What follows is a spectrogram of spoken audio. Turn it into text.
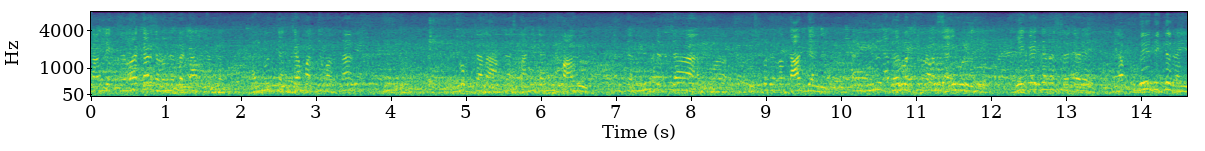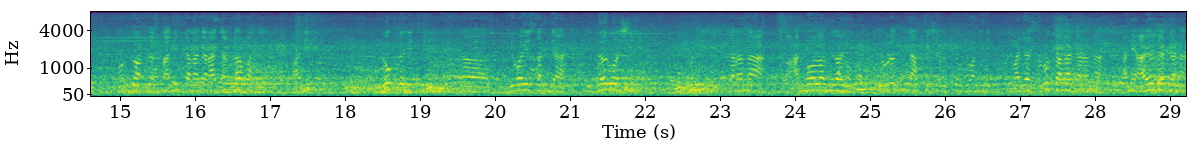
चांगले कलाकार घडवण्याचं काम करतात. आणि मग त्यांच्या माध्यमातून ही लोककला आपल्या स्थानिकांनी पाहावी आणि त्यांनी त्यांच्या पुष्पतेला दाद द्यावी. आणि म्हणूनच दरवर्षी याही वर्षी जे काही त्यांना सहकार्य आहे या पुढेही देखील राहील. परंतु आपला स्थानिक कलाकार हा घडला पाहिजे. आणि लोककलेची दिवाळी संध्या ही दरवर्षी कोकणीकरांना अनुभवाला मिळावी एवढंच मी अपेक्षा व्यक्त करतो आणि माझ्या सर्व कलाकारांना आणि आयोजकांना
